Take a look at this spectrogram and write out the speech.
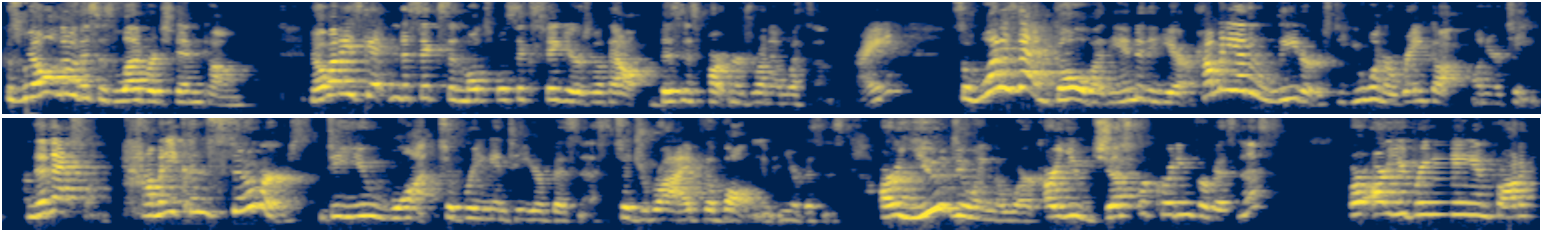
Because we all know this is leveraged income. Nobody's getting to six and multiple six figures without business partners running with them, right? So what is that goal by the end of the year? How many other leaders do you want to rank up on your team? The next one, how many consumers do you want to bring into your business to drive the volume in your business? Are you doing the work? Are you just recruiting for business? Or are you bringing in product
